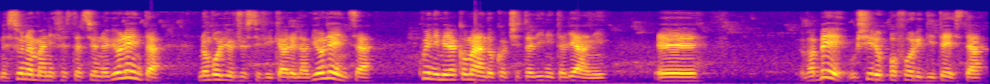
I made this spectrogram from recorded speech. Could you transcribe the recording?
nessuna manifestazione violenta non voglio giustificare la violenza. Quindi mi raccomando con cittadini italiani eh, vabbè uscire un po fuori di testa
